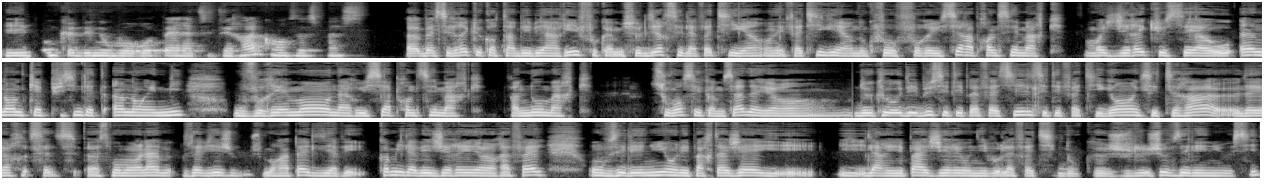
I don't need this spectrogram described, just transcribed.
Et donc, des nouveaux repères, etc. Comment ça se passe? Euh, bah, c'est vrai que quand un bébé arrive, faut quand même se le dire, c'est de la fatigue. Hein. On est fatigué, hein, donc faut, faut réussir à prendre ses marques. Moi, je dirais que c'est à un an de capucine, peut-être un an et demi, où vraiment on a réussi à prendre ses marques, enfin nos marques. Souvent c'est comme ça d'ailleurs. Hein. Donc au début c'était pas facile, c'était fatigant, etc. Euh, d'ailleurs à ce moment-là, Xavier, je, me rappelle, il avait comme il avait géré euh, Raphaël, on faisait les nuits, on les partageait. Il, il arrivait pas à gérer au niveau de la fatigue, donc je, je faisais les nuits aussi.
